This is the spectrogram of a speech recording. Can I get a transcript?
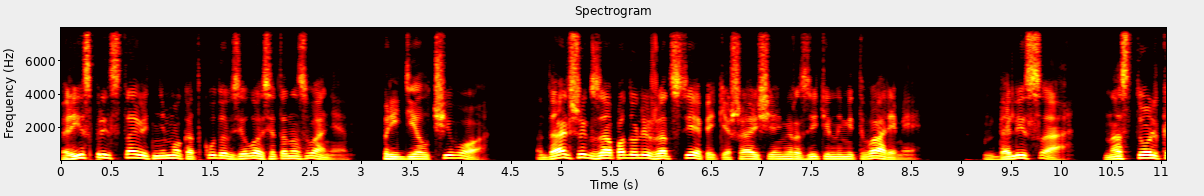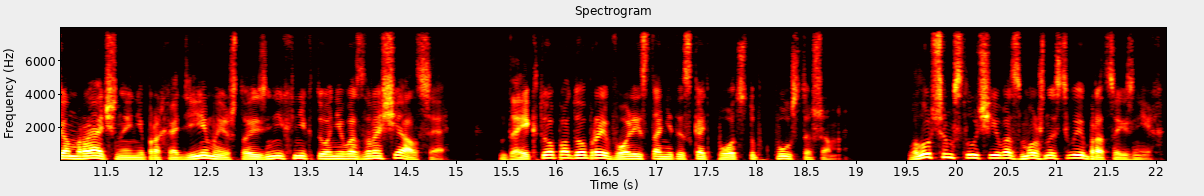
Рис представить не мог, откуда взялось это название. Предел чего? Дальше к западу лежат степи, кишащие мерзительными тварями. Да леса. Настолько мрачные и непроходимые, что из них никто не возвращался. Да и кто по доброй воле станет искать подступ к пустошам? В лучшем случае возможность выбраться из них.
